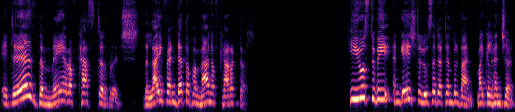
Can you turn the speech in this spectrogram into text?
It is the mayor of Casterbridge, the life and death of a man of character. He used to be engaged to Lucetta Templeman, Michael Henchard.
